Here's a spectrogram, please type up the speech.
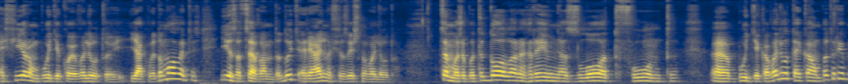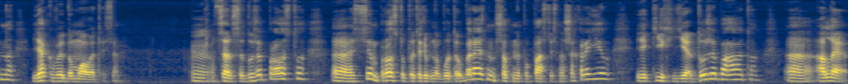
ефіром, будь-якою валютою, як ви домовитесь, і за це вам дадуть реальну фізичну валюту. Це може бути долар, гривня, злот, фунт, е, будь-яка валюта, яка вам потрібна, як ви домовитеся. Це все дуже просто. Е, З цим просто потрібно бути обережним, щоб не попастись на шахраїв, яких є дуже багато. Е, Але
